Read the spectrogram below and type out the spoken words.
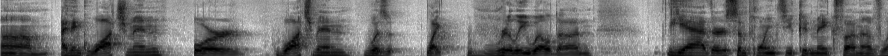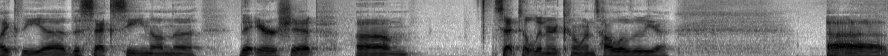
Um, I think Watchmen or Watchmen was like really well done. Yeah, there's some points you could make fun of, like the uh, the sex scene on the the airship, um, set to Leonard Cohen's Hallelujah, uh,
